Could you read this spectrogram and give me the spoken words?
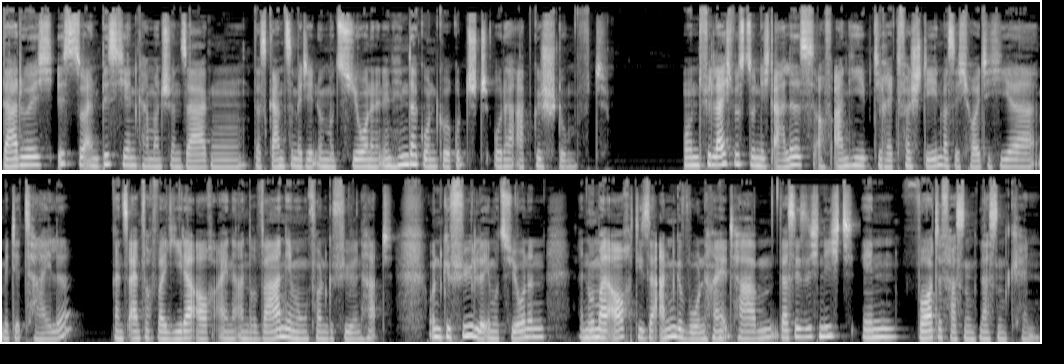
Dadurch ist so ein bisschen, kann man schon sagen, das Ganze mit den Emotionen in den Hintergrund gerutscht oder abgestumpft. Und vielleicht wirst du nicht alles auf Anhieb direkt verstehen, was ich heute hier mit dir teile. Ganz einfach, weil jeder auch eine andere Wahrnehmung von Gefühlen hat. Und Gefühle, Emotionen nun mal auch diese Angewohnheit haben, dass sie sich nicht in Worte fassen lassen können.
